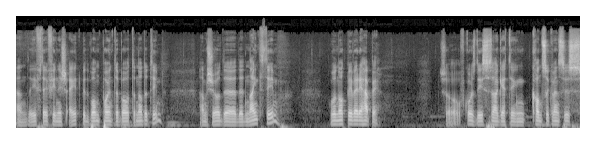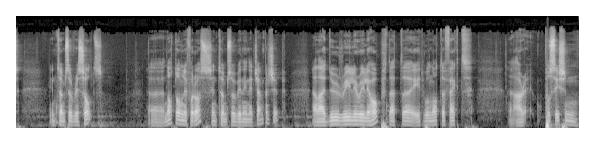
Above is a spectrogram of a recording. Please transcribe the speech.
And if they finish eight with one point about another team I'm sure the the ninth team will not be very happy. So of course these are getting consequences in terms of results not only for us in terms of winning the championship and I do really really hope that uh, it will not affect our position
